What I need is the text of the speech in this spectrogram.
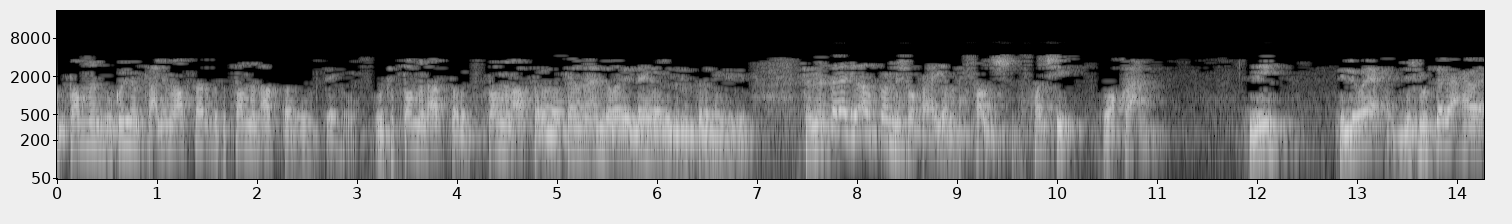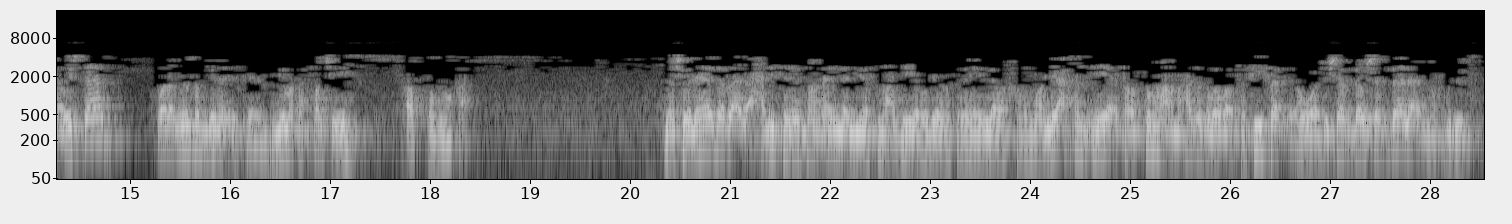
مطمن وكل ما بتتعلمه أكتر بتطمن وبت- وتطمن أكتر وتطمن أكتر ولو كان من عند غير الله لا يوجد في اختلاف كثير فالمسألة دي أصلا مش واقعية ما تحصلش ما تحصلش واقعا. ليه؟ اللي واحد مش متبع هواه واجتهد ولم يصل بين الإسلام. دي ما تحصلش إيه؟ أصلا واقع ماشي ولهذا بقى الأحاديث اللي مثلا قال لن يسمع بي يهودي ونصراني إلا ويدخل الله ليه عشان هي تركتهم على محجة البيضاء ففي فرق هو ده شاف ده وشاف ده لا المفروض يسمع.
